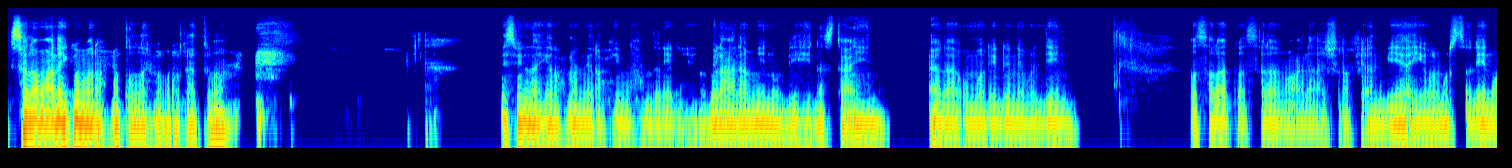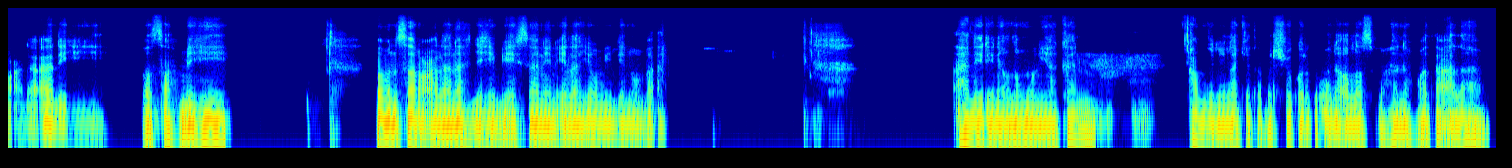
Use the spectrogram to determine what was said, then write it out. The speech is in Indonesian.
Assalamualaikum warahmatullahi wabarakatuh. Bismillahirrahmanirrahim. Alhamdulillahirabbil alamin nasta'in ala umuri dunya waddin. Wassalamu ala asyrafil anbiya'i wal mursalin wa ala alihi wa sahbihi wa man ala nahjihi bi ila yaumidin wa ba'd. Hadirin Allah muliakan. Alhamdulillah kita bersyukur kepada Allah Subhanahu wa taala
